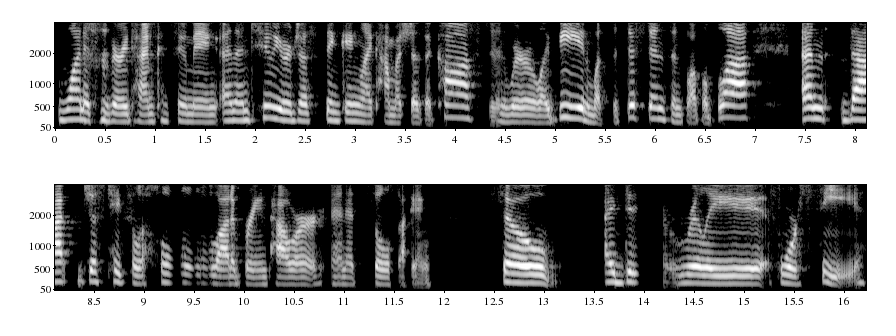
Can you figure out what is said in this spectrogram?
one, it's very time consuming. And then two, you're just thinking like, how much does it cost? And where will I be? And what's the distance? And blah, blah, blah and that just takes a whole lot of brain power and it's soul sucking so i didn't really foresee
